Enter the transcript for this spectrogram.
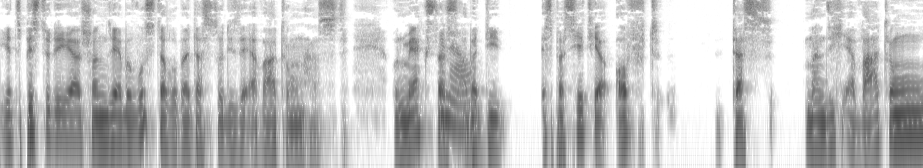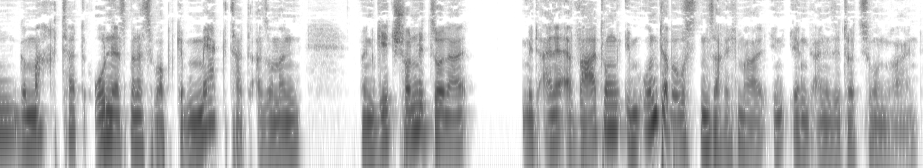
jetzt bist du dir ja schon sehr bewusst darüber, dass du diese Erwartungen hast und merkst das, genau. aber die es passiert ja oft, dass man sich Erwartungen gemacht hat, ohne dass man das überhaupt gemerkt hat. Also man man geht schon mit so einer mit einer Erwartung im Unterbewussten, sag ich mal, in irgendeine Situation rein.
